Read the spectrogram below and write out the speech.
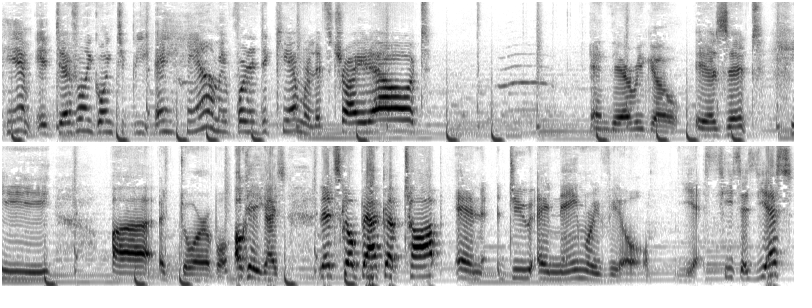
him is definitely going to be a ham in front of the camera. Let's try it out. And there we go. Isn't he uh, adorable? Okay, you guys, let's go back up top and do a name reveal. Yes, he says, yes,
